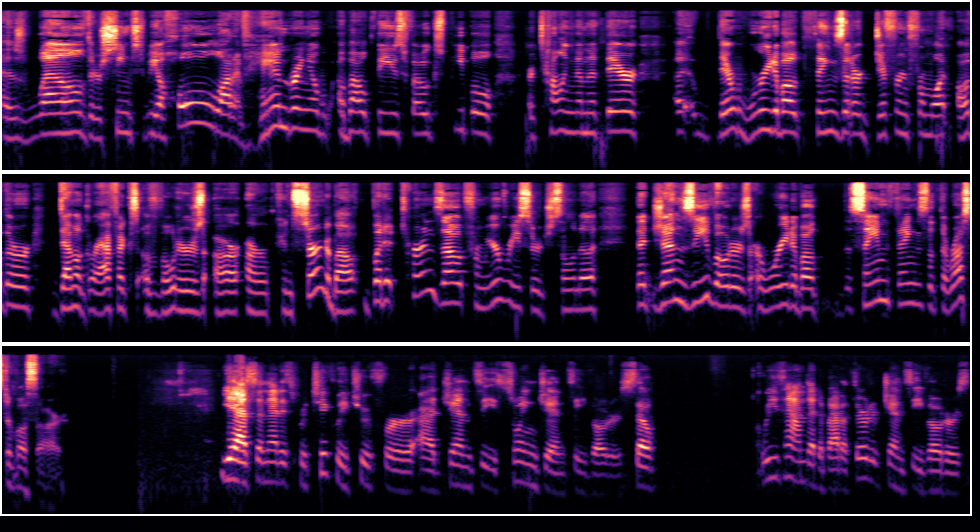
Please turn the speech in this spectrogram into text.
as well. There seems to be a whole lot of hand wringing about these folks. People are telling them that they're uh, they're worried about things that are different from what other demographics of voters are are concerned about. But it turns out from your research, Celinda, that Gen Z voters are worried about the same things that the rest of us are. Yes, and that is particularly true for uh, Gen Z, swing Gen Z voters. So we found that about a third of Gen Z voters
